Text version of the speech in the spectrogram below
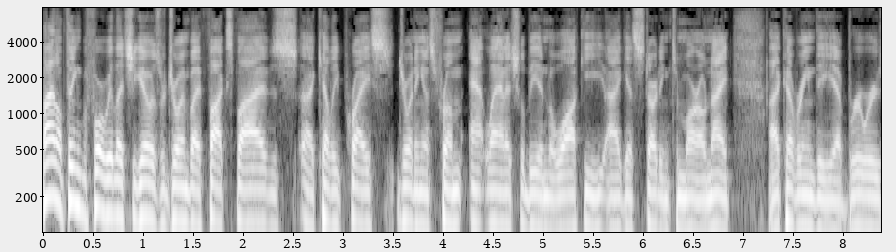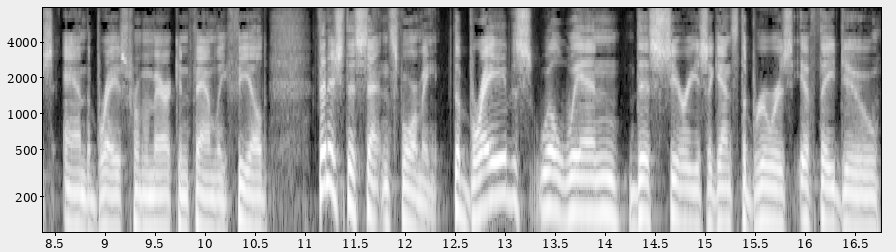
Final thing before we let you go is we're joined by Fox 5's uh, Kelly Price joining us from Atlanta. She'll be in Milwaukee, I guess, starting tomorrow night, uh, covering the uh, Brewers and the Braves from American Family Field. Finish this sentence for me. The Braves will win this series against the Brewers if they do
